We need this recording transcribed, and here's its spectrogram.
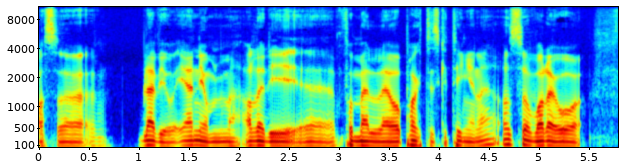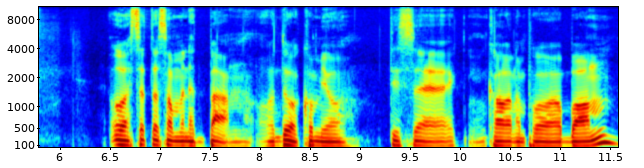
Og så ble vi jo enige om alle de uh, formelle og praktiske tingene. Og så var det jo å sette sammen et band. Og da kom jo disse karene på banen.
